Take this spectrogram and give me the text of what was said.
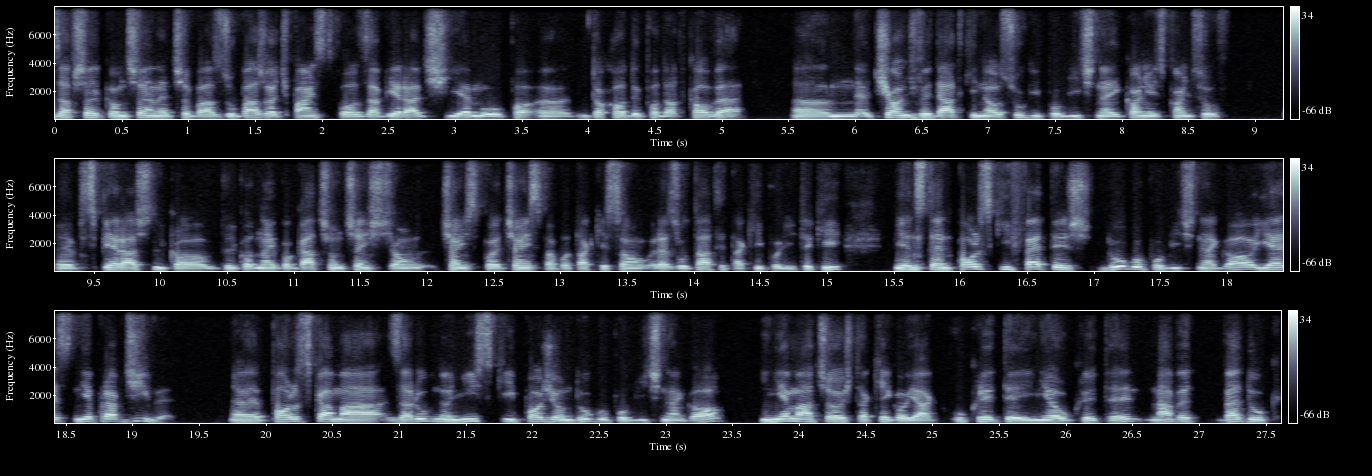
za wszelką cenę trzeba zubażać państwo, zabierać jemu po, e, dochody podatkowe, ciąć wydatki na usługi publiczne i koniec końców E, wspierać tylko, tylko najbogatszą częścią, część społeczeństwa, bo takie są rezultaty takiej polityki. Więc ten polski fetysz długu publicznego jest nieprawdziwy. E, Polska ma zarówno niski poziom długu publicznego i nie ma czegoś takiego jak ukryty i nieukryty. Nawet według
